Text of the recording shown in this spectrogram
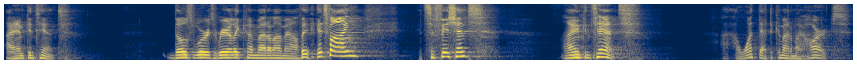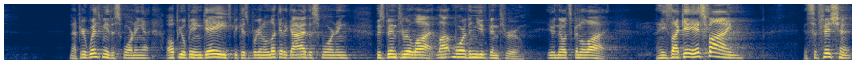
I am content. Those words rarely come out of my mouth. It's fine, it's sufficient, I am content. I want that to come out of my heart. Now, if you're with me this morning, I hope you'll be engaged because we're going to look at a guy this morning who's been through a lot, a lot more than you've been through, even though it's been a lot. And he's like, it's fine, it's sufficient,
